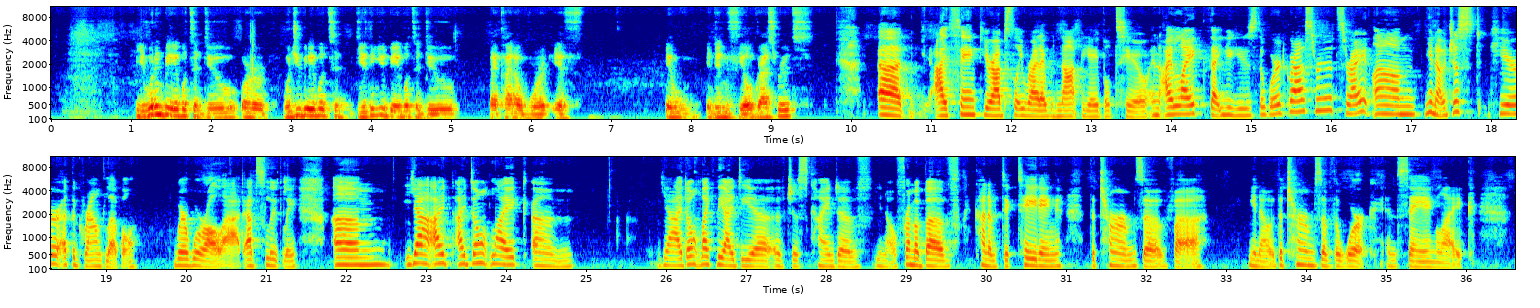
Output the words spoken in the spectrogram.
you wouldn't be able to do, or would you be able to? Do you think you'd be able to do that kind of work if it it didn't feel grassroots? Uh, I think you're absolutely right. I would not be able to. And I like that you use the word grassroots, right? Um, you know, just here at the ground level where we're all at. Absolutely. Um, yeah, I, I don't like, um, yeah, I don't like the idea of just kind of, you know, from above kind of dictating the terms of, uh, you know, the terms of the work and saying like,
